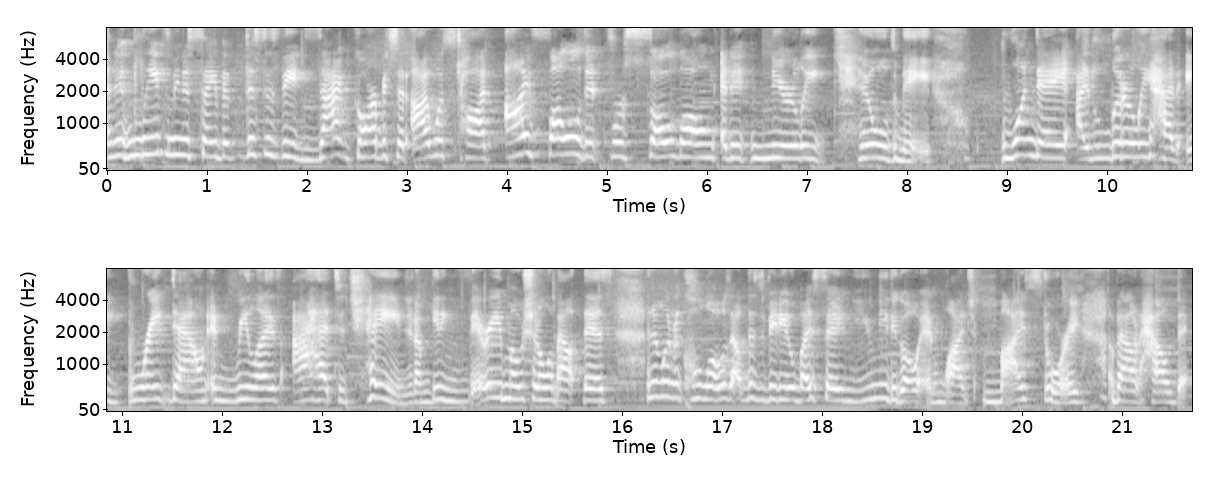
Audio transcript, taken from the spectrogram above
And it leads me to say that this is the exact garbage that I was taught. I followed it for so long and it nearly killed me one day I literally had a breakdown and realized I had to change. And I'm getting very emotional about this. And I'm going to close out this video by saying you need to go and watch my story about how the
